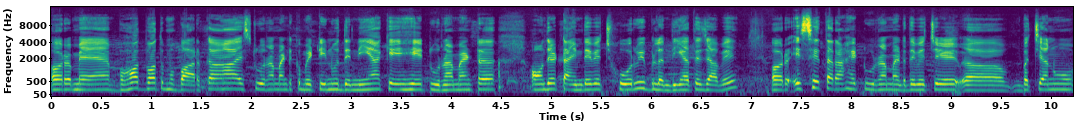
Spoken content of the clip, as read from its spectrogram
ਔਰ ਮੈਂ ਬਹੁਤ ਬਹੁਤ ਮੁਬਾਰਕਾਂ ਇਸ ਟੂਰਨਾਮੈਂਟ ਕਮੇਟੀ ਨੂੰ ਦਿੰਨੀ ਆ ਕਿ ਇਹ ਟੂਰਨਾਮੈਂਟ ਆਉਂਦੇ ਟਾਈਮ ਦੇ ਵਿੱਚ ਹੋਰ ਵੀ ਬੁਲੰਦੀਆਂ ਤੇ ਜਾਵੇ ਔਰ ਇਸੇ ਤਰ੍ਹਾਂ ਇਹ ਟੂਰਨਾਮੈਂਟ ਦੇ ਵਿੱਚ ਅ, ਬੱਚਿਆਂ ਨੂੰ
